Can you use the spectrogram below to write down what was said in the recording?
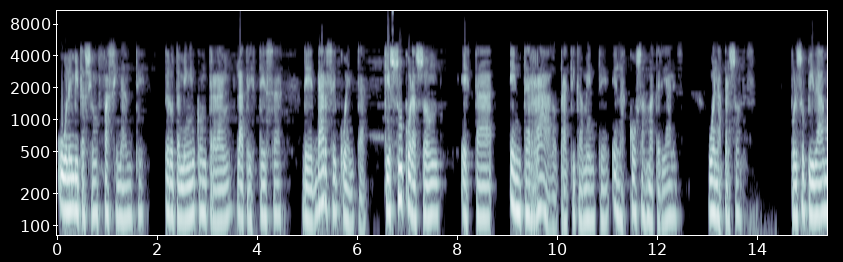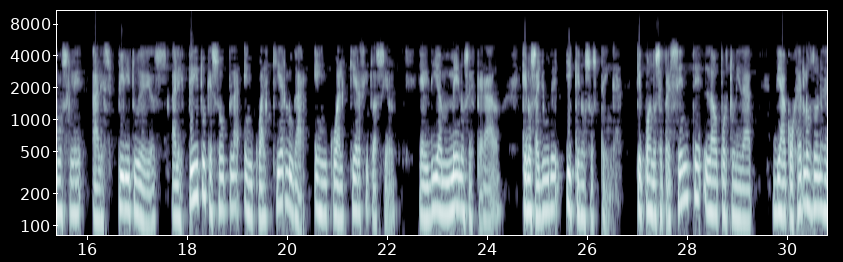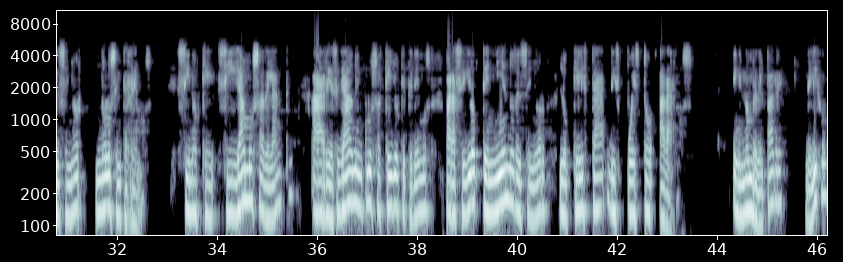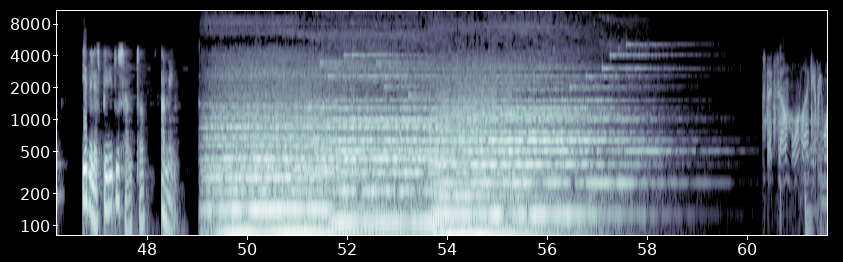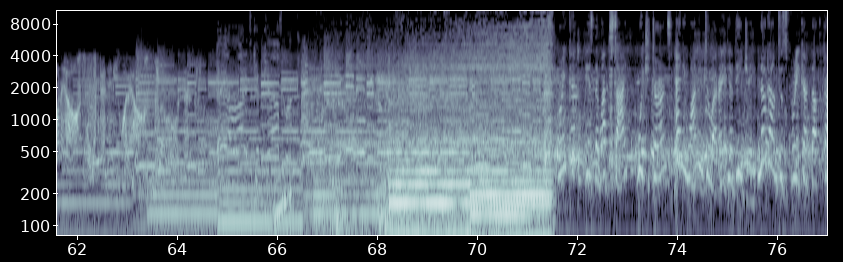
una invitación fascinante, pero también encontrarán la tristeza de darse cuenta que su corazón está enterrado prácticamente en las cosas materiales o en las personas. Por eso pidámosle al Espíritu de Dios, al Espíritu que sopla en cualquier lugar, en cualquier situación, el día menos esperado, que nos ayude y que nos sostenga, que cuando se presente la oportunidad de acoger los dones del Señor, no los enterremos, sino que sigamos adelante, arriesgando incluso aquello que tenemos para seguir obteniendo del Señor lo que Él está dispuesto a darnos. En el nombre del Padre, del Hijo y del Espíritu Santo. Amén.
